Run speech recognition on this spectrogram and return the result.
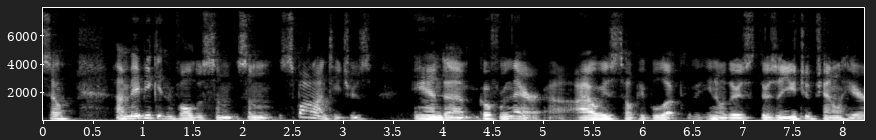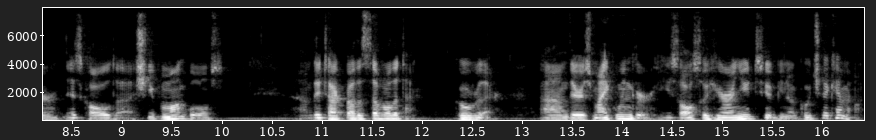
So uh, maybe get involved with some some spot on teachers and uh, go from there. Uh, I always tell people, look, you know, there's there's a YouTube channel here. It's called uh, Sheep Among Wolves. Um, they talk about this stuff all the time. Go over there. Um, there's Mike Winger. He's also here on YouTube. You know, go check him out.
